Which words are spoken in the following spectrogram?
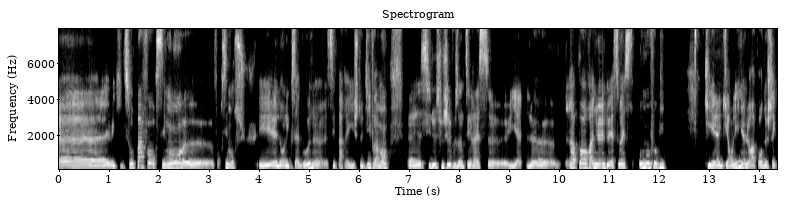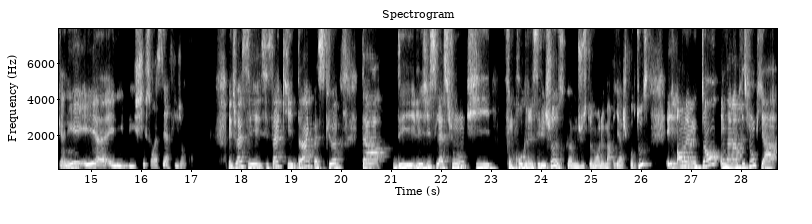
euh, mais qui ne sont pas forcément, euh, forcément sues. Et dans l'Hexagone, c'est pareil. Je te dis vraiment, euh, si le sujet vous intéresse, il y a le rapport annuel de SOS homophobie qui est, qui est en ligne, hein, le rapport de chaque année, et, euh, les, chiffres sont assez affligeants. Mais tu vois, c'est ça qui est dingue parce que tu as des législations qui font progresser les choses, comme justement le mariage pour tous, et en même temps, on a l'impression qu'il n'y a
